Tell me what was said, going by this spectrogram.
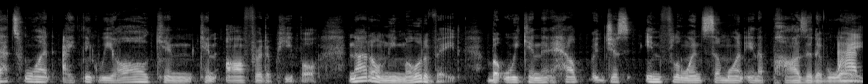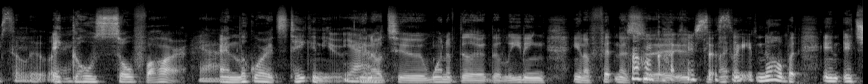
that's what I think we all can can offer to people. Not only motivate, but we can help just influence someone in a positive way. Absolutely, it goes so far. Yeah. and look where it's taken you. Yeah. you know, to one of the the leading you know fitness. Oh God, you're so uh, sweet. No, but in, it's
